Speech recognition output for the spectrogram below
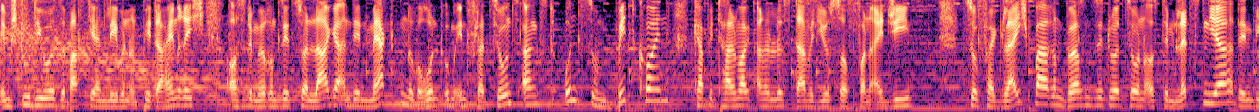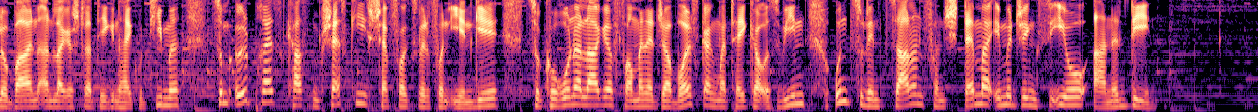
Im Studio Sebastian Leben und Peter Heinrich. Außerdem hören Sie zur Lage an den Märkten rund um Inflationsangst und zum Bitcoin Kapitalmarktanalyst David Yusuf von IG. Zur vergleichbaren Börsensituation aus dem letzten Jahr den globalen Anlagestrategen Heiko Thieme. Zum Ölpreis Carsten Pschesky, Chefvolkswirt von ING. Zur Corona-Lage Fondsmanager Wolfgang Matejka aus Wien und zu den Zahlen von Stemmer Imaging CEO Arne Dehn.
